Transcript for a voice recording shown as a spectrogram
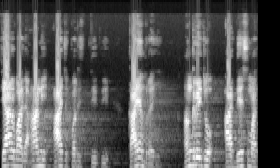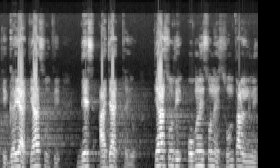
ત્યારબાદ આની આ જ પરિસ્થિતિ કાયમ રહી. અંગ્રેજો આ દેશમાંથી ગયા ત્યાં સુધી દેશ આઝાદ થયો. ત્યાં સુધી ઓગણીસો ને સુડતાલીસની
